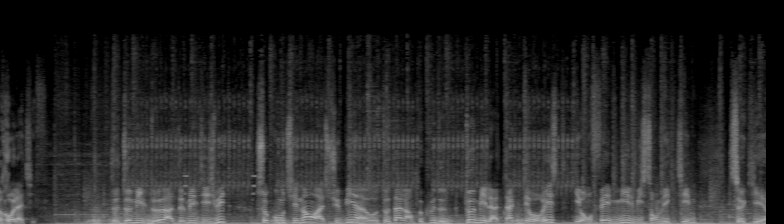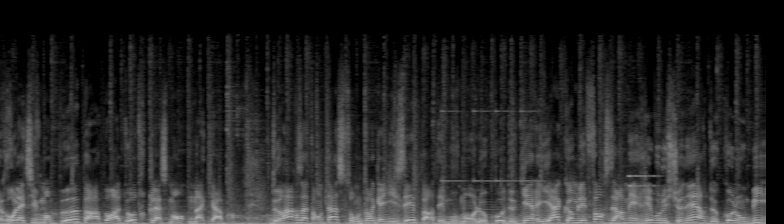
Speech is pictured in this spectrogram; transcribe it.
relatif. De 2002 à 2018, ce continent a subi au total un peu plus de 2000 attaques terroristes qui ont fait 1800 victimes, ce qui est relativement peu par rapport à d'autres classements macabres. De rares attentats sont organisés par des mouvements locaux de guérilla comme les forces armées révolutionnaires de Colombie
